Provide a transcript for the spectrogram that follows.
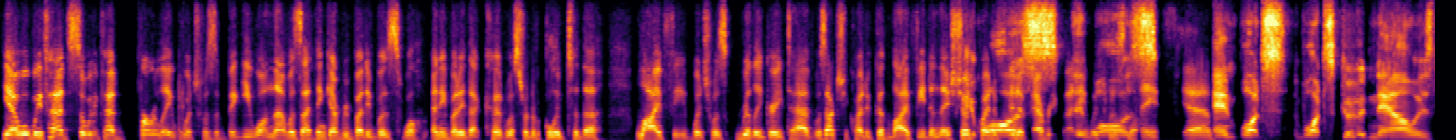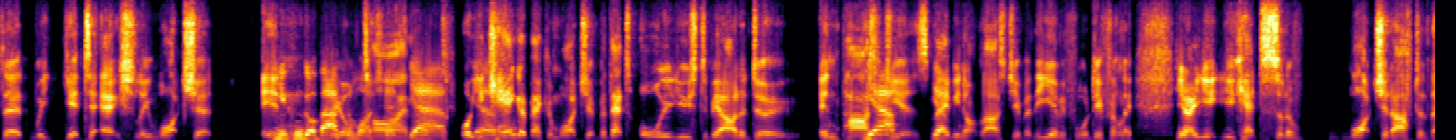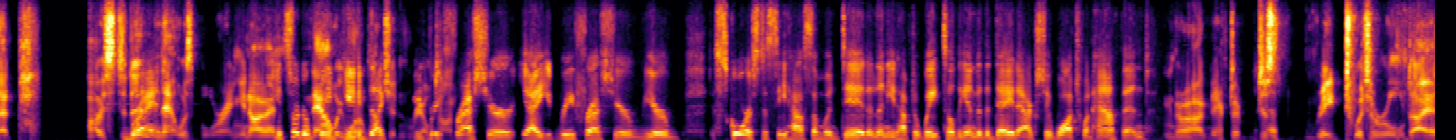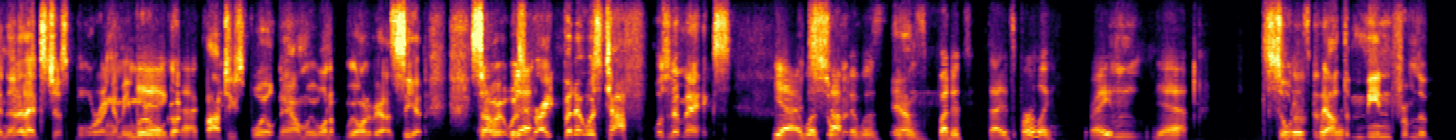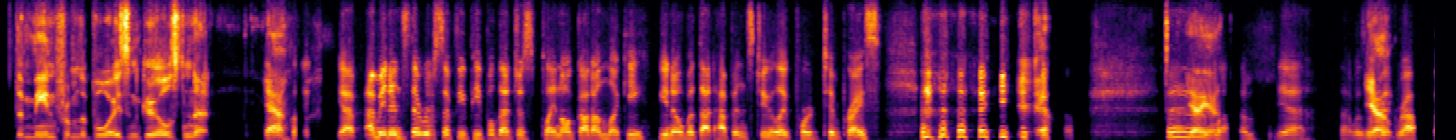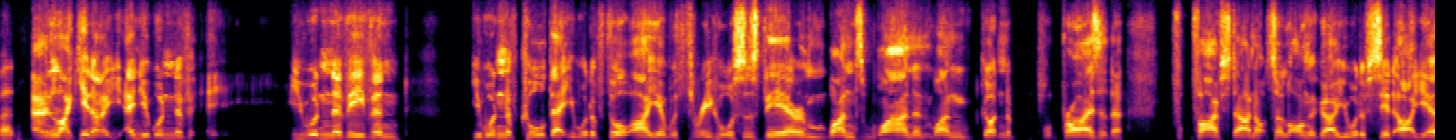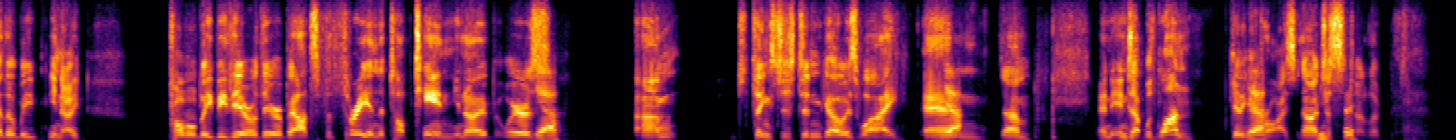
Yeah, well, we've had so we've had Burghley, which was a biggie one. That was, I think, everybody was well, anybody that could was sort of glued to the live feed, which was really great to have. It was actually quite a good live feed, and they showed It quite a bit of everybody, which was. was. nice. Yeah, And what's what's good now is that we get to actually watch it. In you can go back and watch time. it. Yeah. Well, yeah. you can go back and watch it, but that's all you used to be able to do in past Yeah, years. Maybe not last year, but the year before, definitely. You know, you, you had to sort of watch it after that po- posted it, Right. and that was boring. You know, and You'd sort of now re- we want like watch it in real time. refresh your yeah you'd refresh your your scores to see how someone did, and then you'd have to wait till the end of the day to actually watch what happened. Right, you have to just read Twitter all day, and that's just boring. I mean, we've Yeah, all got exactly. far too spoilt now, and we want to we want to be able to see it. So it was Yeah. great, but it was tough, wasn't it, Max? Yeah, it It's was tough. of- it was yeah. it was, but it's that it's Burghley, right? Mm, Yeah. Sort It about the men from the the men from the boys and girls, didn't it? Yeah. Exactly. Yeah. I mean, and there was a few people that just plain old got unlucky, you know, but that happens too, like poor Tim Price. Yeah. Yeah, oh, yeah. bless him. Yeah. That was Yeah. a bit rough, but and yeah. like you know and you wouldn't have you wouldn't have even you wouldn't have called that you would have thought oh yeah with three horses there and one's won and one got a prize at the five star not so long ago you would have said oh yeah there'll be you know probably be there or thereabouts for three in the top 10 you know but whereas yeah. um things just didn't go his way Yeah. and um and ends up with one getting Yeah. a prize you know just uh, look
